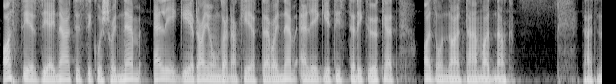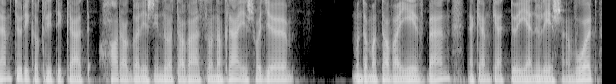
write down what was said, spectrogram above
azt érzi egy narcisztikus, hogy nem eléggé rajonganak érte, vagy nem eléggé tisztelik őket, azonnal támadnak. Tehát nem törik a kritikát, haraggal és indulattal válaszolnak rá, és hogy mondom, a tavalyi évben nekem kettő ilyen ülésem volt,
